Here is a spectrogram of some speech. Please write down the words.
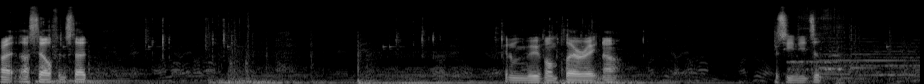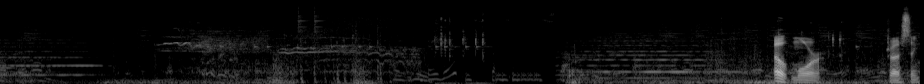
Camel. Right, that's Elf instead. Gonna move on player right now. Because he needs it. Oh, more. Interesting.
